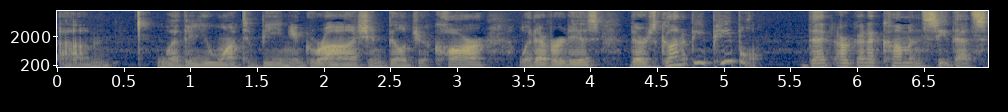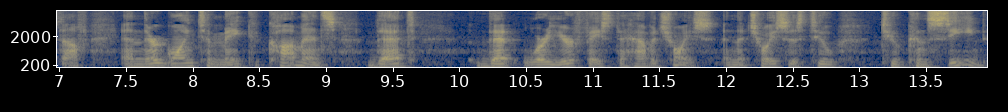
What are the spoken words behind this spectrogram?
um, whether you want to be in your garage and build your car, whatever it is, there's going to be people that are going to come and see that stuff, and they're going to make comments that that where you're faced to have a choice, and the choice is to to concede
